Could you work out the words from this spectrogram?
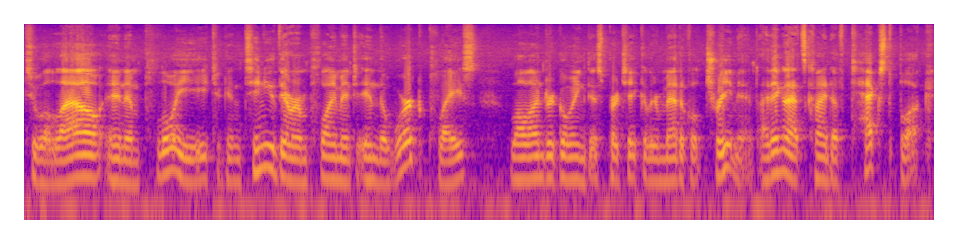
to allow an employee to continue their employment in the workplace while undergoing this particular medical treatment. I think that's kind of textbook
